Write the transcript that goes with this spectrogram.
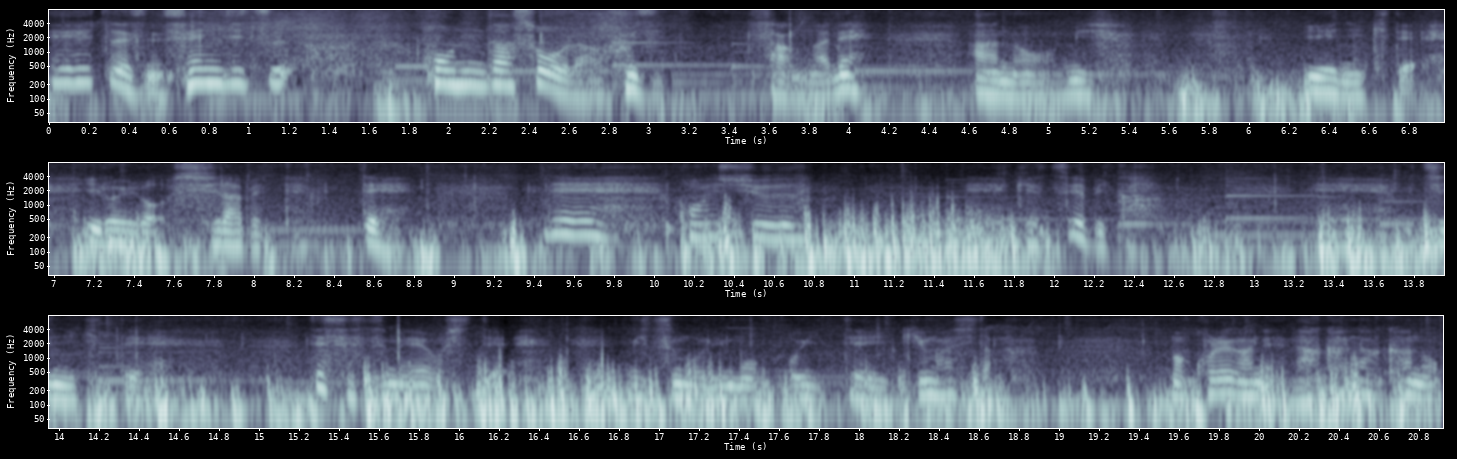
えーとですね先日ホンダソーラー富士さんがねあの家に来ていろいろ調べてってで今週、えー、月曜日か、えー、に来てで説明をして見積もりも置いていきました、まあ、これがねなかなかの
